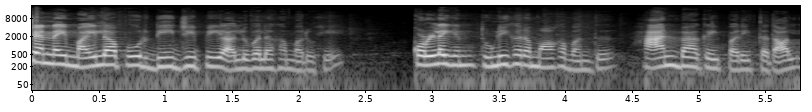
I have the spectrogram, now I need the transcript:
சென்னை மயிலாப்பூர் டிஜிபி அலுவலகம் அருகே கொள்ளையன் துணிகரமாக வந்து ஹேண்ட்பேக்கை பறித்ததால்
